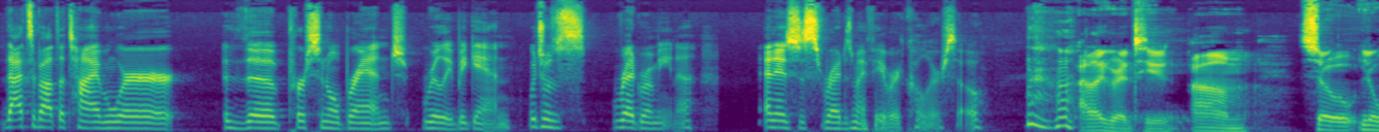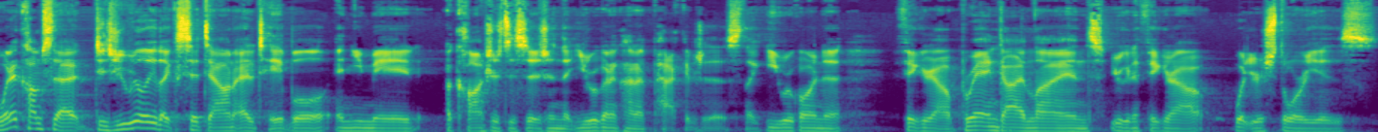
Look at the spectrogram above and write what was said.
that's about the time where the personal brand really began, which was Red Romina. And it's just red is my favorite color. So I like red too. Um, so you know, when it comes to that, did you really like sit down at a table and you made a conscious decision that you were going to kind of package this? Like you were going to figure out brand guidelines. You're going to figure out what your story is.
